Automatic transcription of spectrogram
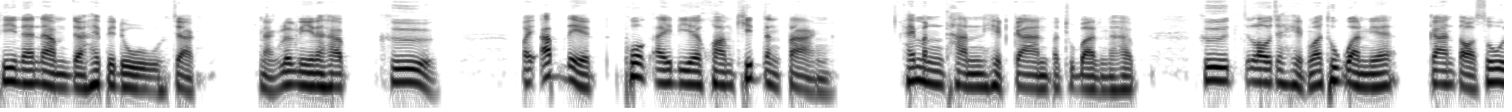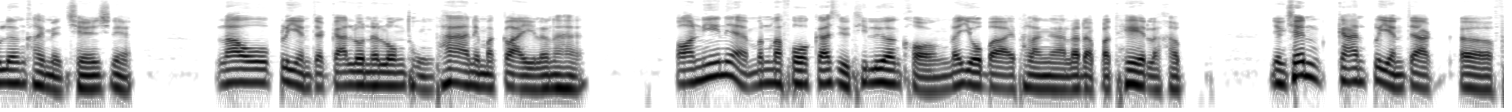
ที่แนะนำจะให้ไปดูจากหนังเรื่องนี้นะครับ คือไปอัปเดตพวกไอเดียความคิดต่างๆ ให้มันทันเหตุการณ์ปัจจุบันนะครับ คือเราจะเห็นว่าทุกวันนี้การต่อสู้เรื่อง climate change เนี่ย เราเปลี่ยนจากการรณรงค์ถุงผ้าเนี่ยมาไกลแล้วนะฮะตอนนี้เนี่ยมันมาโฟกัสอยู่ที่เรื่องของนโยบายพลังงานระดับประเทศแล้วครับ อย่างเช่น การเปลี่ยนจากไฟ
